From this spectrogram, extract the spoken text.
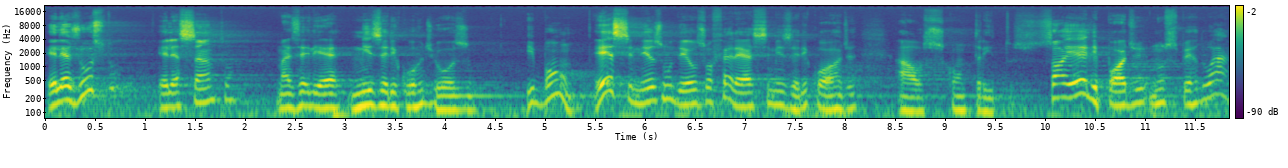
Ele é justo, Ele é santo, mas ele é misericordioso e bom. Esse mesmo Deus oferece misericórdia aos contritos. Só Ele pode nos perdoar.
